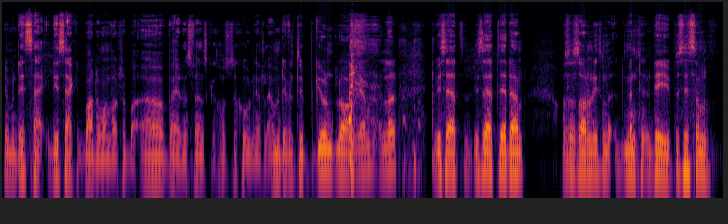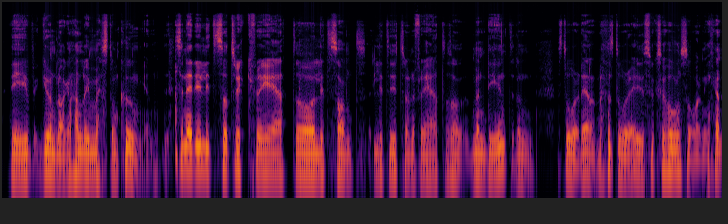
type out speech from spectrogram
Jo, men det, är det är säkert bara de har varit så bara, "Ö, vad är den svenska konstitutionen egentligen? Ja, men det är väl typ grundlagen, eller? Vi säger, att, vi säger att det är den. Och sen sa de liksom, men det är ju precis som, det är ju, grundlagen handlar ju mest om kungen. Sen är det ju lite så tryckfrihet och lite sånt, lite yttrandefrihet och sånt, men det är ju inte den stora delen. Den stora är ju successionsordningen.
